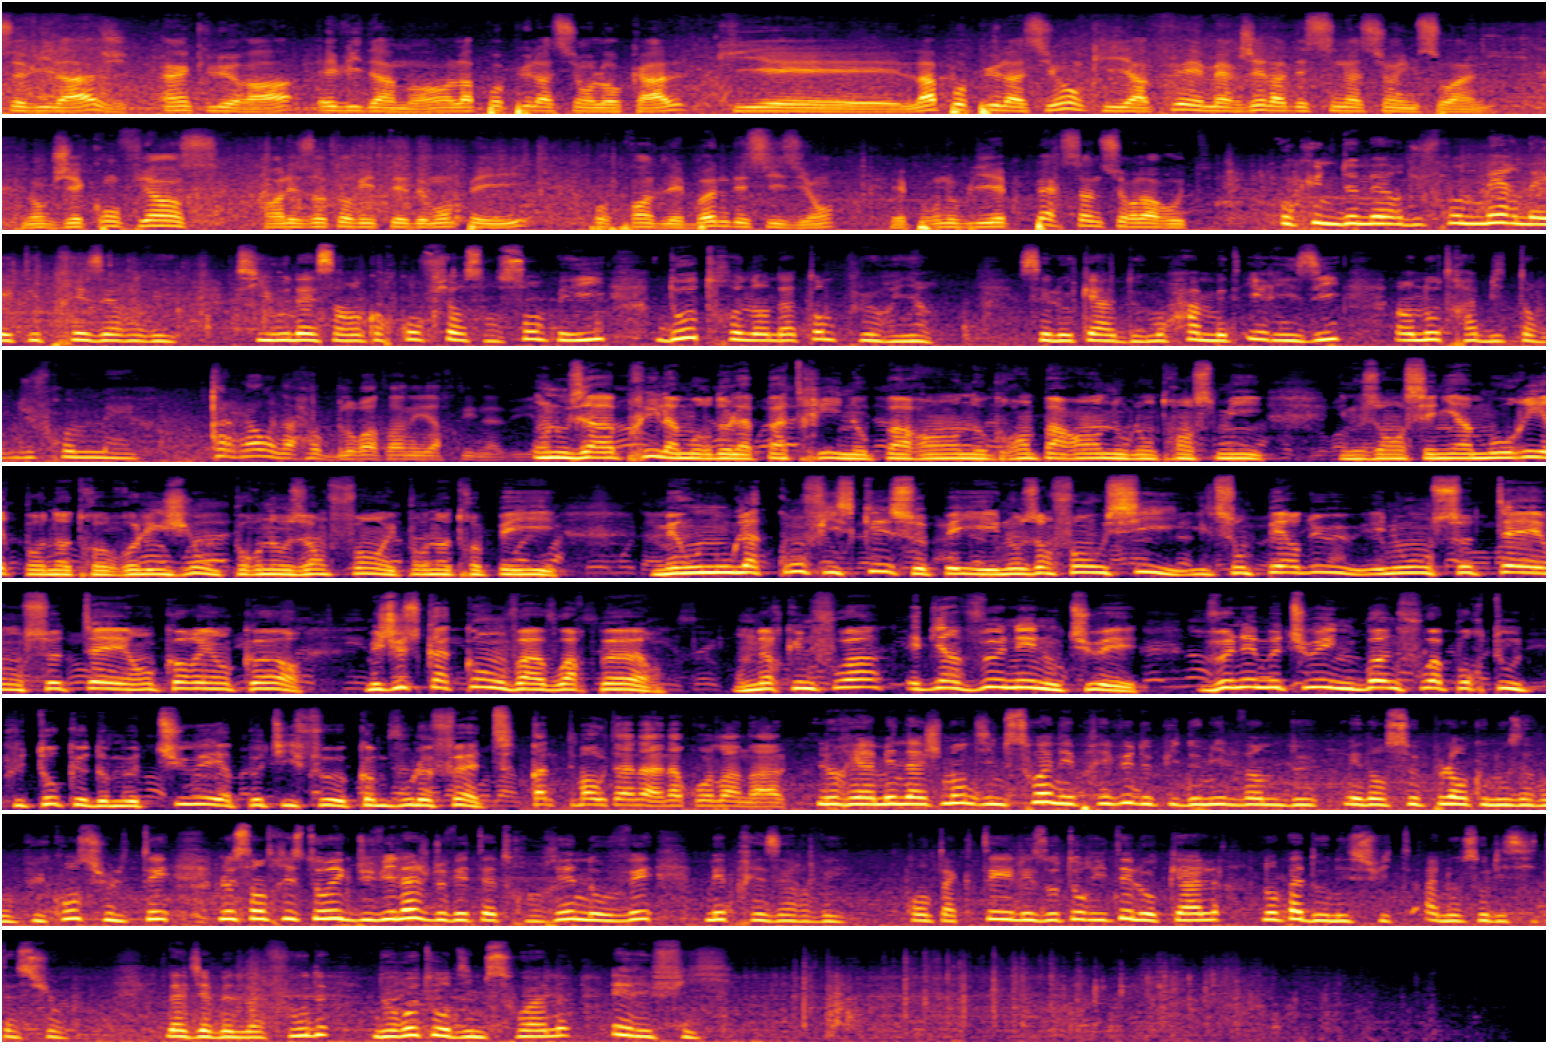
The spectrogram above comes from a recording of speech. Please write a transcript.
ce village inclura évidemment la population locale qui est la population qui a fait émerger la destination Imsouane. Donc j'ai confiance en les autorités de mon pays pour prendre les bonnes décisions et pour n'oublier personne sur la route. Aucune demeure du front de mer n'a été préservée. Si Younes a encore confiance en son pays, d'autres n'en attendent plus rien. C'est le cas de Mohamed Irizi, un autre habitant du front de mer. On nous a appris l'amour de la patrie, nos parents, nos grands-parents nous l'ont transmis. Ils nous ont enseigné à mourir pour notre religion, pour nos enfants et pour notre pays. Mais on nous l'a confisqué ce pays, et nos enfants aussi, ils sont perdus, et nous on se tait, on se tait encore et encore. Mais jusqu'à quand on va avoir peur? On ne meurt qu'une fois? Eh bien venez nous tuer. Venez me tuer une bonne fois pour toutes, plutôt que de me tuer à petit feu, comme vous le faites. Le réaménagement d'Imswan est prévu depuis 2022, mais dans ce plan que nous avons pu consulter, le centre historique du village devait être rénové mais préservé. Contactés, les autorités locales n'ont pas donné suite à nos sollicitations. Nadia Ben Mafoud, de retour d'Imswan, RFI.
